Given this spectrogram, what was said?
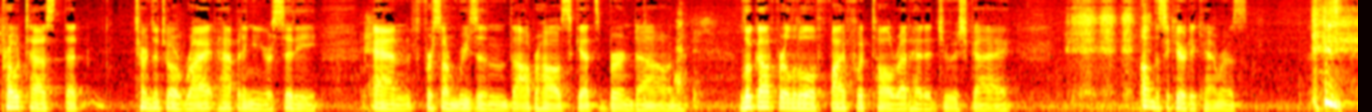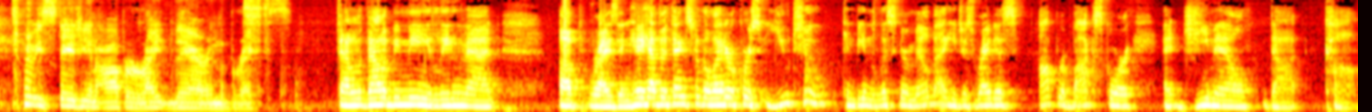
protest that turns into a riot happening in your city, and for some reason the opera house gets burned down, look out for a little five foot tall redheaded Jewish guy on the security cameras. He's going to be staging an opera right there in the bricks. that'll that'll be me leading that uprising hey heather thanks for the letter of course you too can be in the listener mailbag you just write us opera box score at gmail.com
